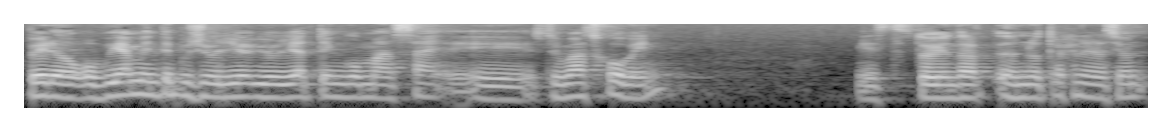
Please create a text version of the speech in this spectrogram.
Pero obviamente pues yo, yo, yo ya tengo más, eh, estoy más joven, este, estoy en, otra- en otra generación,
